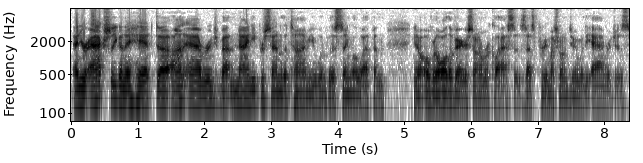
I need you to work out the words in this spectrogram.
And you're actually going to hit, uh, on average, about 90% of the time you would with a single weapon, you know, over all the various armor classes. That's pretty much what I'm doing with the averages.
